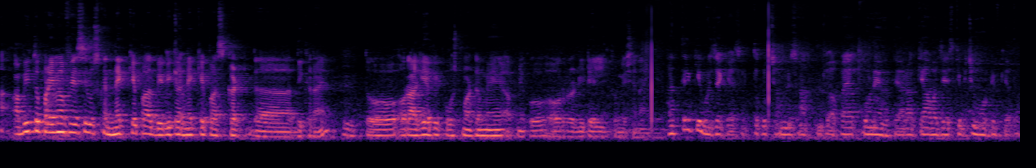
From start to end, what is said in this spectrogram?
हाँ अभी तो प्राइमा फेस ही उसका नेक के पास बेबी का नेक के पास कट दिख रहा है। तो और आगे अभी पोस्टमार्टम में अपने को और डिटेल इन्फॉर्मेशन आएँगे। हत्या की वजह क्या है सर? तो कुछ हमने साथ जो पाया कौन है हत्यारा? क्या वजह इसके पीछे मोटिव क्या था?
